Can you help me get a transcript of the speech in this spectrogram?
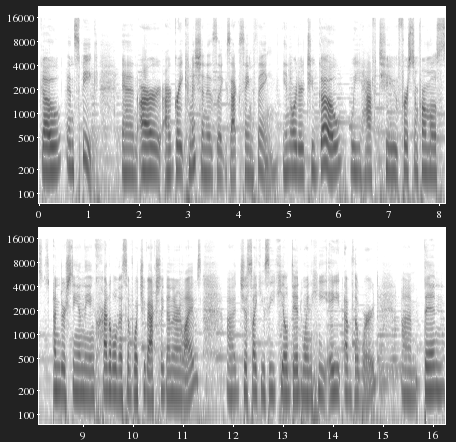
Go and speak. And our, our Great Commission is the exact same thing. In order to go, we have to first and foremost understand the incredibleness of what you've actually done in our lives, uh, just like Ezekiel did when he ate of the word. Um, then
